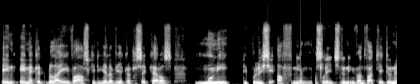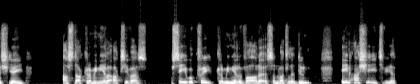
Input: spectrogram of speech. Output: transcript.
En en ek het bly waarsku die hele week gesê kerels moenie die polisie afneem as hulle iets doen nie. Want wat jy doen is jy as daar kriminele aksie was sê jy ook vir die kriminele wale is en wat hulle doen. En as jy iets weet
